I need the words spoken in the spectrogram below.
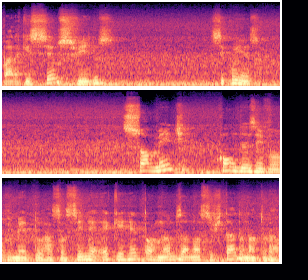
para que seus filhos se conheçam. Somente com o desenvolvimento do raciocínio é que retornamos ao nosso estado natural.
